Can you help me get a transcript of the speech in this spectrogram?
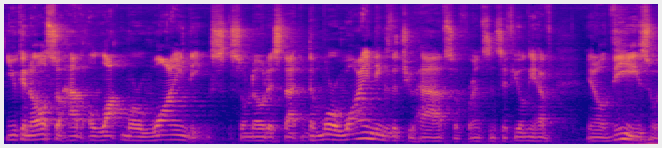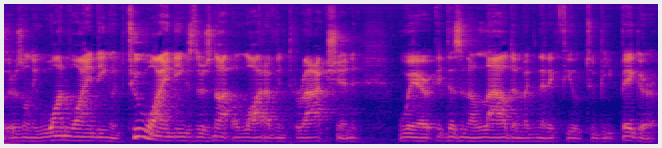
you can also have a lot more windings. So notice that the more windings that you have, so for instance, if you only have you know these, where there's only one winding or two windings, there's not a lot of interaction where it doesn't allow the magnetic field to be bigger.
